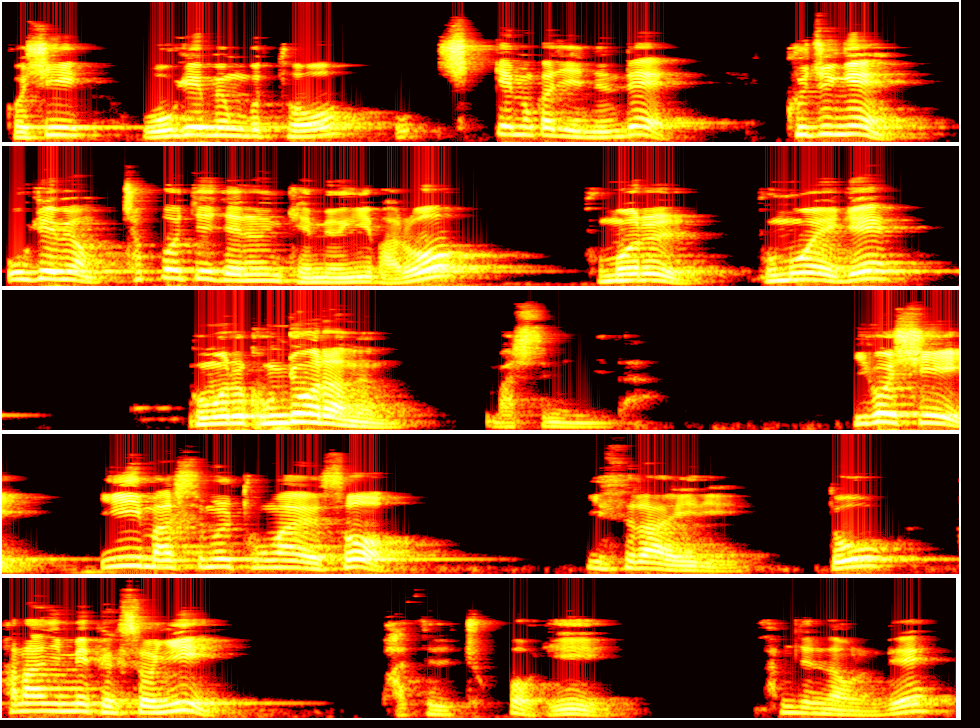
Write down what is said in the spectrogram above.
그것이 5계명부터 10계명까지 있는데 그 중에 5계명 첫 번째 되는 계명이 바로 부모를 부모에게 부모를 공경하라는 말씀입니다. 이것이 이 말씀을 통하여서 이스라엘이 또 하나님의 백성이 받을 축복이 3절에 나오는데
